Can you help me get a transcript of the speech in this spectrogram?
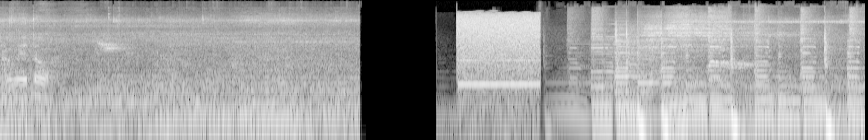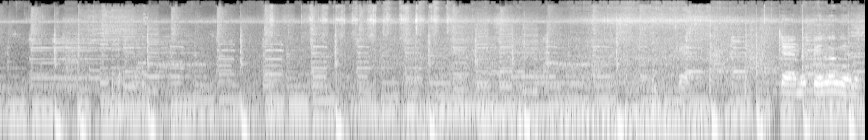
เอาไงต่อแกะแกะไม่เป็นแล้วไงเนี่ย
